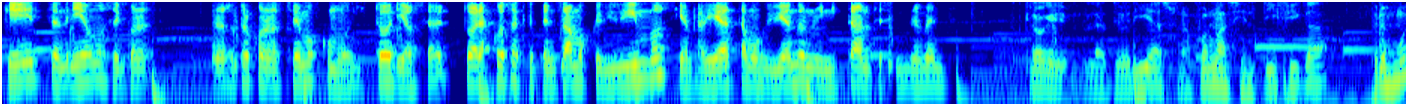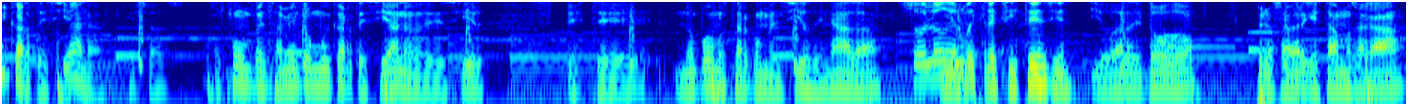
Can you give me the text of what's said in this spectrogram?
qué tendríamos que nosotros conocemos como historia, o sea, todas las cosas que pensamos que vivimos y en realidad estamos viviendo en un instante simplemente. Creo que la teoría es una forma científica, pero es muy cartesiana, quizás. Es como un pensamiento muy cartesiano de decir, este, no podemos estar convencidos de nada. Solo de nuestra existencia. Y dudar de todo, pero saber que estamos acá.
